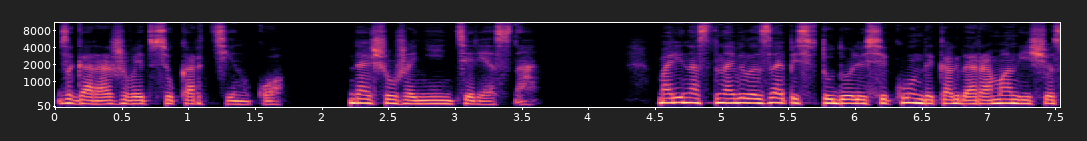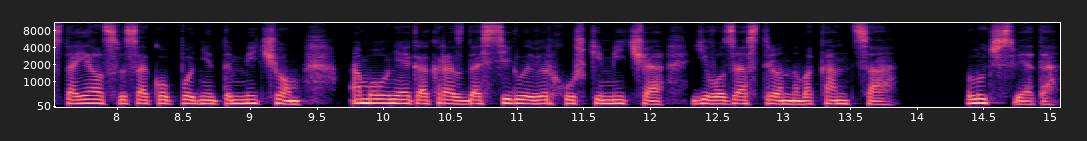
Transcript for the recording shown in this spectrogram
Загораживает всю картинку. Дальше уже неинтересно. Марина остановила запись в ту долю секунды, когда Роман еще стоял с высоко поднятым мечом, а молния как раз достигла верхушки меча, его заостренного конца. Луч света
